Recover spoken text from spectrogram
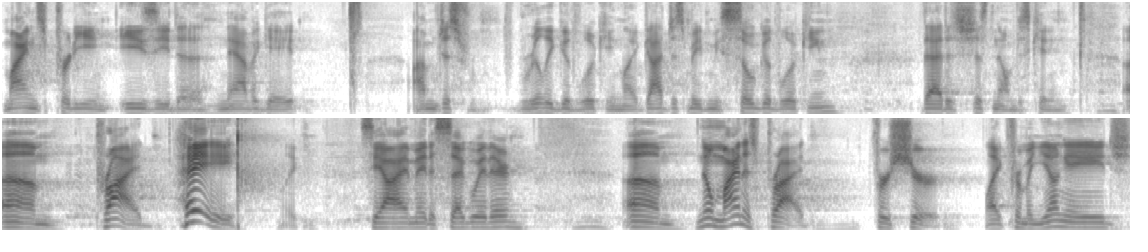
Mine's pretty easy to navigate. I'm just really good looking. Like, God just made me so good looking that it's just, no, I'm just kidding. Um, pride. Hey, like, See how I made a segue there? Um, no, mine is pride, for sure. Like from a young age,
